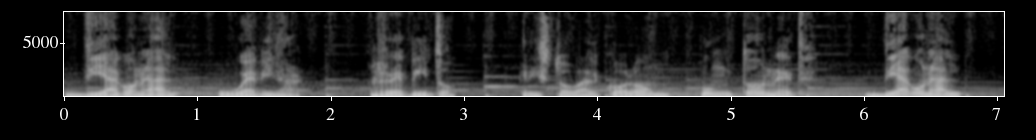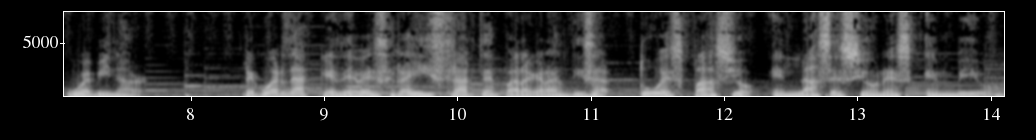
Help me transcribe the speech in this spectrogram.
diagonal webinar. Repito, cristobalcolón.net diagonal webinar. Recuerda que debes registrarte para garantizar tu espacio en las sesiones en vivo.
